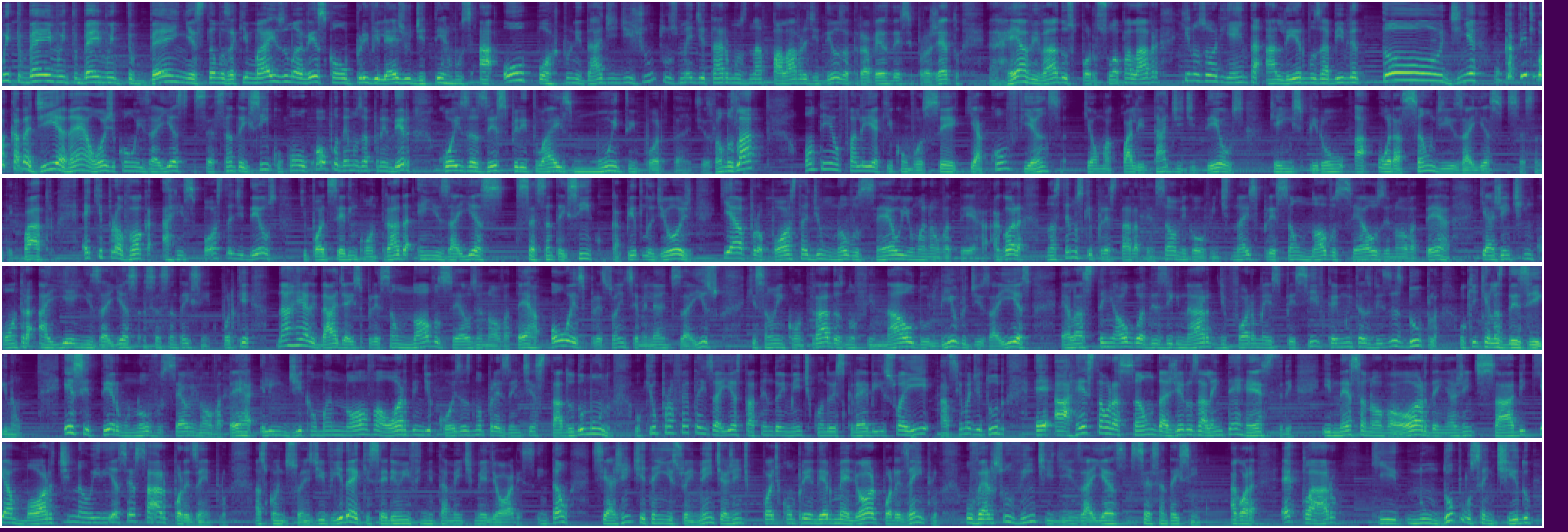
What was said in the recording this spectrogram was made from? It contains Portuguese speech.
Muito bem, muito bem, muito bem. Estamos aqui mais uma vez com o privilégio de termos a oportunidade de juntos meditarmos na palavra de Deus através desse projeto Reavivados por Sua Palavra, que nos orienta a lermos a Bíblia todinha, um capítulo a cada dia, né? Hoje com Isaías 65, com o qual podemos aprender coisas espirituais muito importantes. Vamos lá? Ontem eu falei aqui com você que a confiança, que é uma qualidade de Deus que inspirou a oração de Isaías 64, é que provoca a resposta de Deus, que pode ser encontrada em Isaías 65, capítulo de hoje, que é a proposta de um novo céu e uma nova terra. Agora, nós temos que prestar atenção, amigo ouvinte, na expressão novos céus e nova terra que a gente encontra aí em Isaías 65, porque na realidade a expressão novos céus e nova terra ou expressões semelhantes a isso que são encontradas no final do livro de Isaías, elas têm algo a designar de forma específica e muitas vezes dupla. O que, que elas designam? Esse termo novo céu e nova terra, ele indica uma nova ordem de coisas no presente estado do mundo. O que o profeta Isaías está tendo em mente quando escreve isso aí, acima de tudo, é a restauração da Jerusalém terrestre. E nessa nova ordem, a gente sabe que a morte não iria cessar, por exemplo. As condições de vida é que seriam infinitamente melhores. Então, se a gente tem isso em mente, a gente pode compreender melhor, por exemplo, o verso 20 de Isaías 65. Agora, é claro que num duplo sentido,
